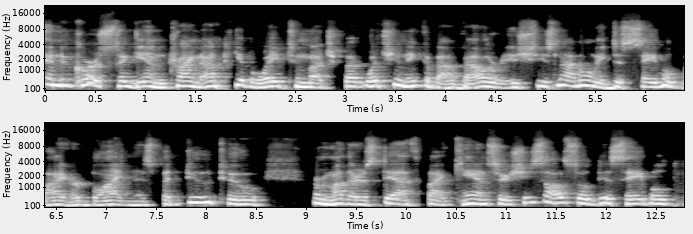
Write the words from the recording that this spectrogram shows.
and of course, again, trying not to give away too much, but what's unique about Valerie is she's not only disabled by her blindness, but due to her mother's death by cancer, she's also disabled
